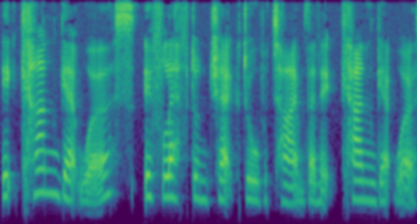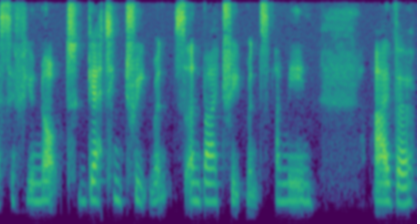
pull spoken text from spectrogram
It can get worse. If left unchecked over time, then it can get worse if you're not getting treatments. And by treatments, I mean either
